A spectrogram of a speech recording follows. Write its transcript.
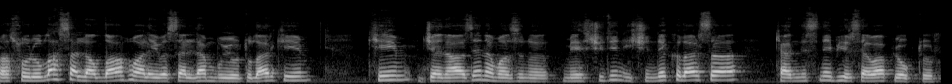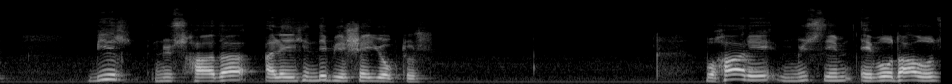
Resulullah sallallahu aleyhi ve sellem buyurdular ki, kim cenaze namazını mescidin içinde kılarsa kendisine bir sevap yoktur. Bir nüshada aleyhinde bir şey yoktur. Buhari, Müslim, Ebu Davud,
